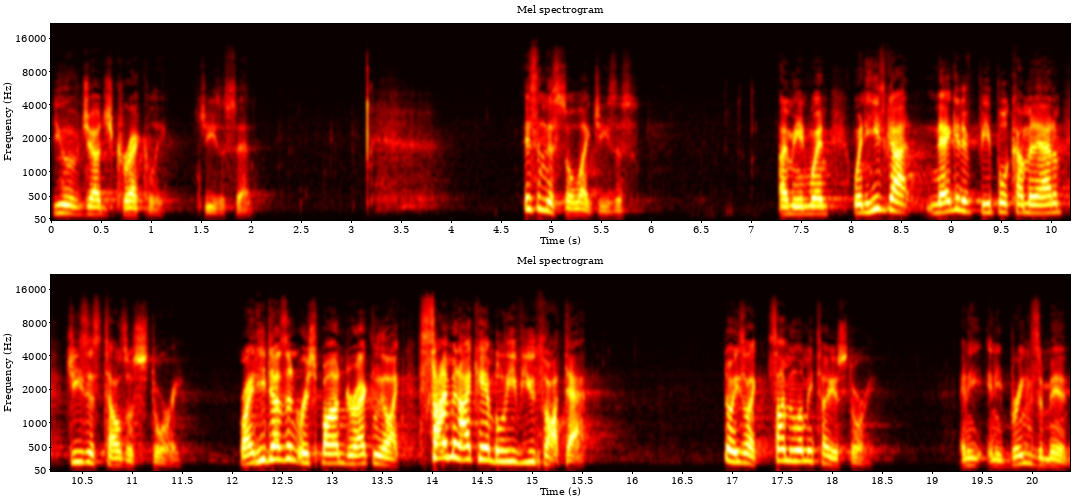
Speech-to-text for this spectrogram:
You have judged correctly, Jesus said. Isn't this so like Jesus? I mean, when, when he's got negative people coming at him, Jesus tells a story, right? He doesn't respond directly like, Simon, I can't believe you thought that. No, he's like, Simon, let me tell you a story. And he, and he brings him in.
